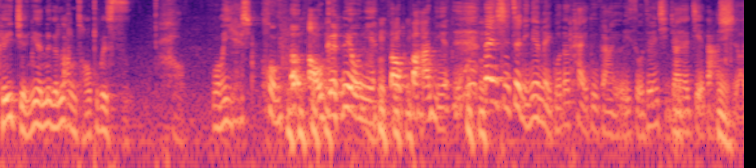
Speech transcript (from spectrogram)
可以检验那个浪潮会不会死。我们也许我们要熬个六年到八年，但是这里面美国的态度非常有意思。我这边请教一下介大使哦，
